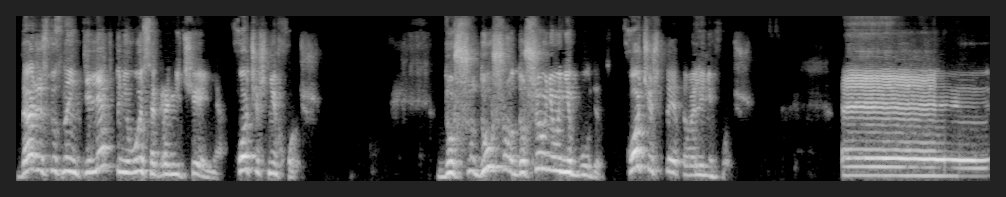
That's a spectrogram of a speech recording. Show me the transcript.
Даже искусственный интеллект, у него есть ограничения. Хочешь, не хочешь. Душу, душу, души у него не будет. Хочешь ты этого или не хочешь. Э,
